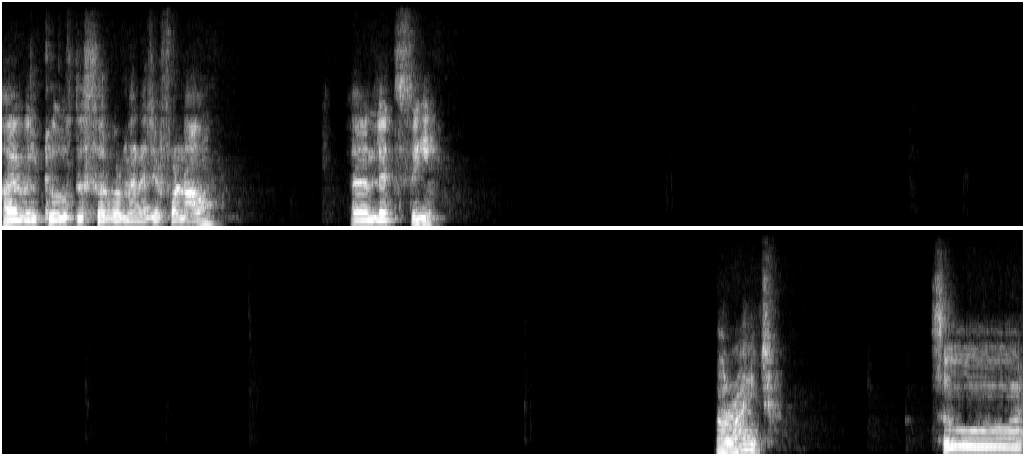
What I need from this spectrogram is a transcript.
I will close the server manager for now and let's see. All right. So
